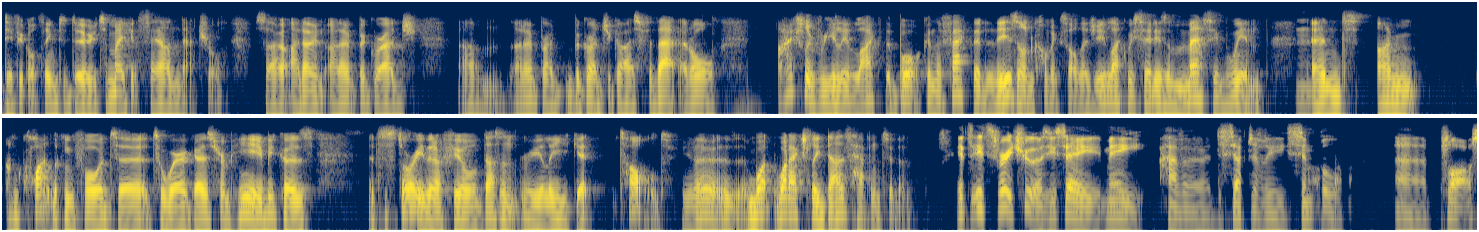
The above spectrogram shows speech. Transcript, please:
difficult thing to do to make it sound natural. So I don't I don't begrudge um, I don't begrudge you guys for that at all. I actually really like the book, and the fact that it is on Comixology, like we said, is a massive win. Mm. And I'm I'm quite looking forward to to where it goes from here because it's a story that I feel doesn't really get told. You know what what actually does happen to them. It's it's very true, as you say. It may have a deceptively simple uh, plot,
